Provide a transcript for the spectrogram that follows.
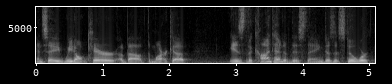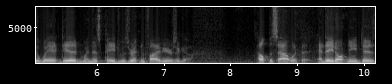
and say, we don't care about the markup. Is the content of this thing, does it still work the way it did when this page was written five years ago? Help us out with it. And they don't need to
